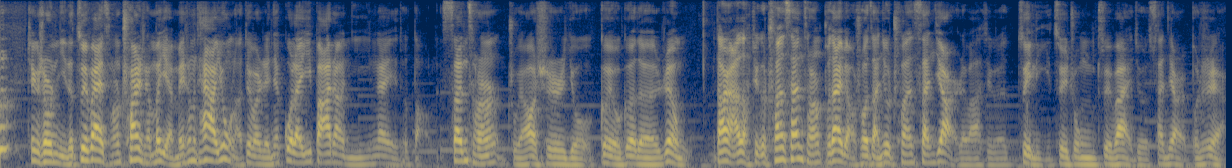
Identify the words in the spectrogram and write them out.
这个时候你的最外层穿什么也没什么太大用了，对吧？人家过来一巴掌，你应该也就倒了。三层主要是有各有各的任务，当然了，这个穿三层不代表说咱就穿三件儿，对吧？这个最里、最中、最外就三件儿，不是这样。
